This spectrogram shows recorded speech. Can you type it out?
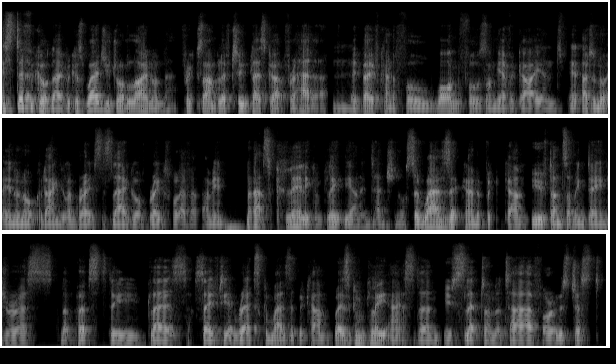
It's difficult though because where do you draw the line on that? For example, if two players go up for a header, Hmm. they both kind of fall. One falls on the other guy, and I don't know in an awkward angle and breaks his leg or breaks whatever. I mean, that's clearly completely unintentional. So where does it kind of become you've done something dangerous that puts the player's safety at risk, and where does it become where it's a complete accident? You slipped on the turf, or it was just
